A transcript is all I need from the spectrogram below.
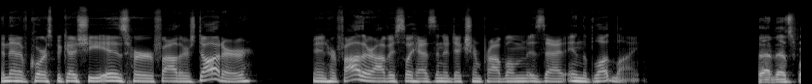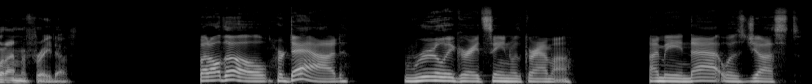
And then, of course, because she is her father's daughter, and her father obviously has an addiction problem, is that in the bloodline? That, that's what I'm afraid of. But although her dad, really great scene with grandma. I mean, that was just,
